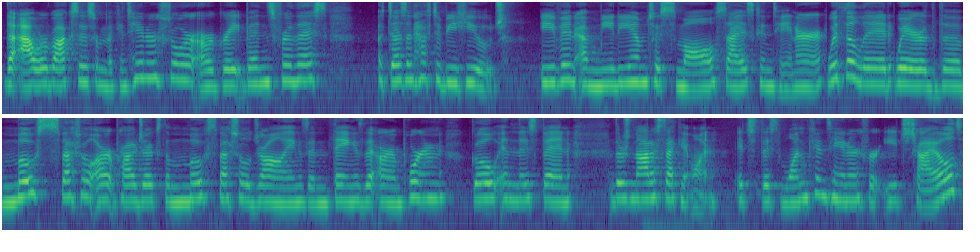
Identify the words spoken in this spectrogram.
The hour boxes from the container store are great bins for this. It doesn't have to be huge even a medium to small size container with a lid where the most special art projects, the most special drawings, and things that are important go in this bin. There's not a second one. It's this one container for each child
